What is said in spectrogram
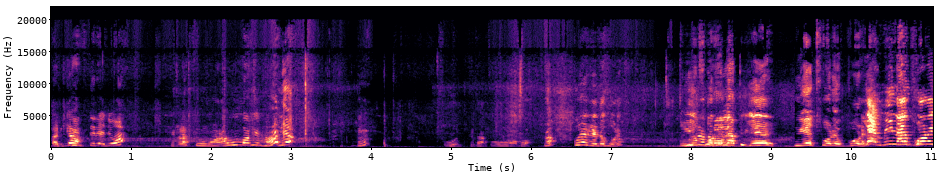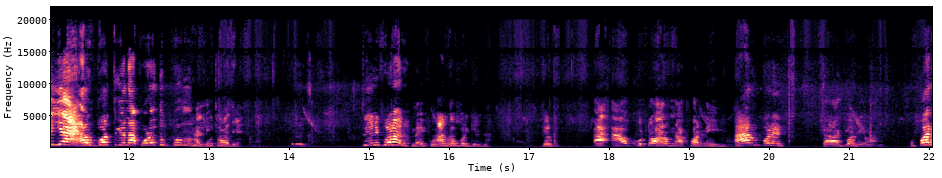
કડકી ઉઠતે રહેજો હા કેટલા તું મારા હું બાગે હા લે કોને રેડો ફોડ્યો તું એ ફોડે લે તું એ તું એ જ ફોડે બોલ એટલે મી નહીં ફોડ્યો યાર. આ ઉપર તું ના ફોડે તું ફોડ મને થવા દે. તું એની ફોડા ને? નહીં ફોડું, આ તો. ઉપર ગયા જા. પર. આ આવ ખોટો આરોપ નાખવાનો નહીં હાર ઉપર. તારા ઘેર રહેવાનું ઉપર.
